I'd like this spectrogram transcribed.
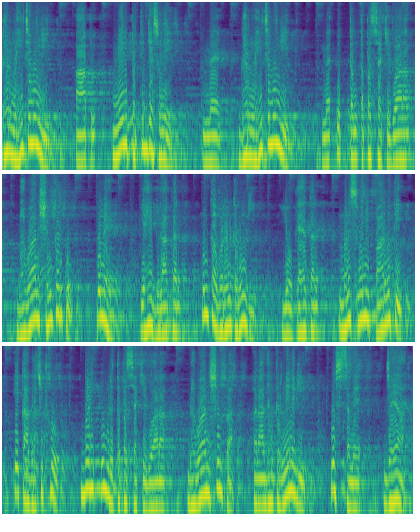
घर नहीं चलूँगी। आप मेरी प्रतिज्ञा सुने, मैं घर नहीं चलूँगी। मैं उत्तम तपस्या के द्वारा भगवान शंकर को पुनः यही बुलाकर उनका वर्णन करूँगी। यो कहकर मनस्वनी पार्वती एकाग्रचित हो। बड़ी उग्र तपस्या के द्वारा भगवान शिव का आराधन करने लगी। उस समय जया,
